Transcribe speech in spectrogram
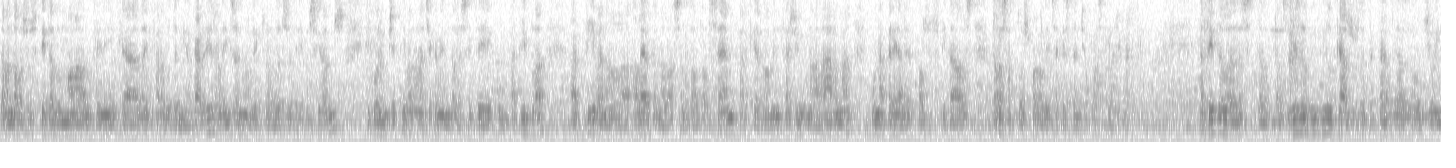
davant de la sospita d'un malalt amb clínica d'infaragut de miocardi, realitzen una lectura de 12 derivacions i quan objectiven un aixecament de l'ST compatible, activen alerten a la central del SEM perquè realment faci una alarma, una prealerta als hospitals receptors per realitzar aquesta angioplastia primària. De fet, de les, de, dels més de 8.000 casos detectats des del juny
